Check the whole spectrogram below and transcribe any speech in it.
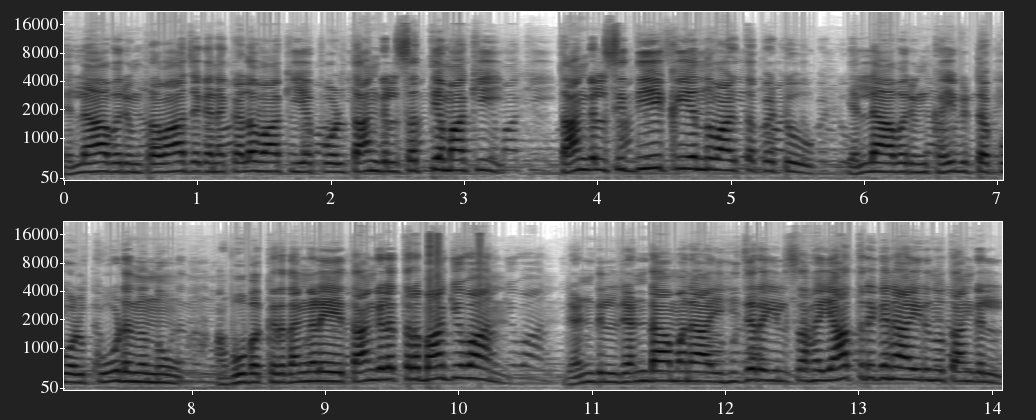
എല്ലാവരും പ്രവാചകനെ കളവാക്കിയപ്പോൾ താങ്കൾ സത്യമാക്കി. താങ്കൾ സിദ്ദീഖ് എന്ന് വാഴ്ത്തപ്പെട്ടു. എല്ലാവരും കൈവിട്ടപ്പോൾ കൂടെ നിന്നു. അബൂബക്കർ തങ്ങളെ താങ്കൾ എത്ര ഭാഗ്യവാൻ? രണ്ടിൽ രണ്ടാമനായി ഹിജറയിൽ സഹയാത്രികനായിരുന്നു താങ്കൾ.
